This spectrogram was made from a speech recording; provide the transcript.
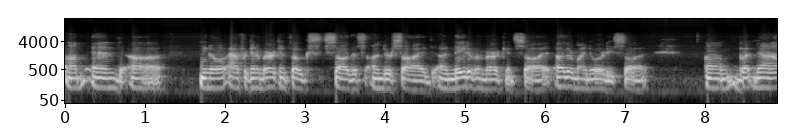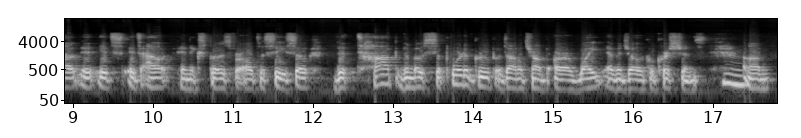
Um, and, uh, you know, African American folks saw this underside, uh, Native Americans saw it, other minorities saw it. Um, but now it, it's it's out and exposed for all to see. So the top, the most supportive group of Donald Trump are white evangelical Christians. Mm. Um,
